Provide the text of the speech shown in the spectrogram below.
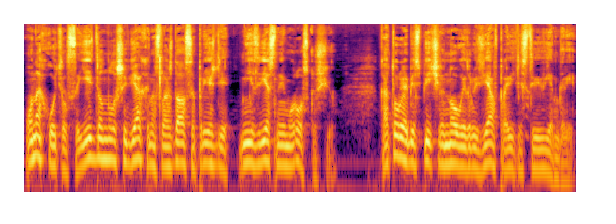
он охотился, ездил на лошадях и наслаждался прежде неизвестной ему роскошью, которую обеспечили новые друзья в правительстве Венгрии.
